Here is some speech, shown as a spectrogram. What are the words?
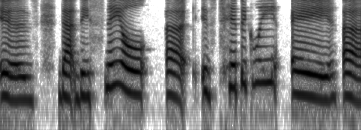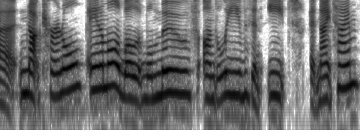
is that the snail uh, is typically a uh, nocturnal animal. Well, it will move on the leaves and eat at nighttime,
